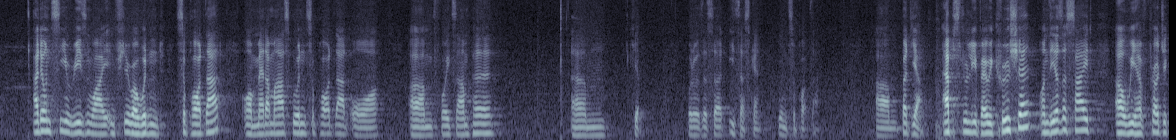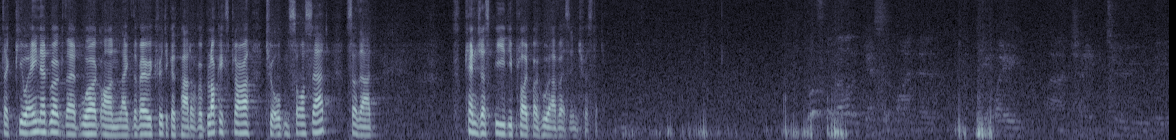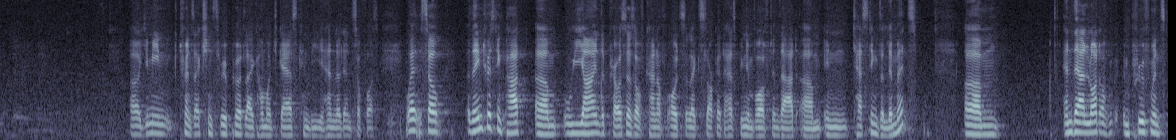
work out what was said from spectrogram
I don't see a reason why Infura wouldn't support that, or MetaMask wouldn't support that, or, um, for example, um, here, what was the third? Etherscan wouldn't support that. Um, but yeah, absolutely very crucial. On the other side, uh, we have projects like POA Network that work on like the very critical part of a block explorer to open source that, so that can just be deployed by whoever is interested. Uh, you mean transaction throughput, like how much gas can be handled and so forth. Well, so the interesting part, um, we are in the process of kind of also like Slockit has been involved in that, um, in testing the limits. Um, and there are a lot of improvements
